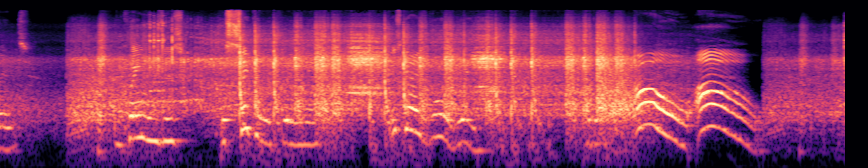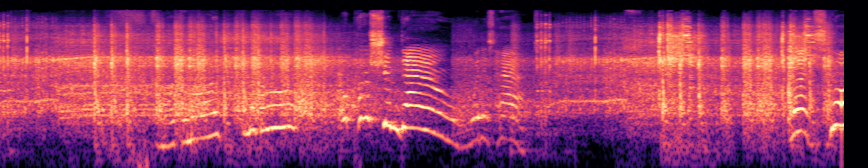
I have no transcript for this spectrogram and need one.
wins. Ukraine loses. The second Ukrainian. This guy's going to. Oh! Oh! Come on, come on. Push him down with his hat. Let's go,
